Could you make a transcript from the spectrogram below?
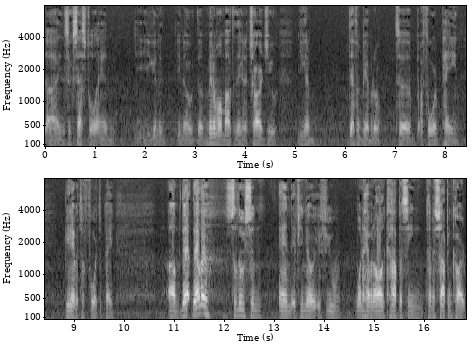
uh, and successful, and you're gonna you know the minimum amount that they're gonna charge you, you're gonna definitely be able to to afford paying, being able to afford to pay. Um, the, the other solution and if you know, if you want to have an all-encompassing kind of shopping cart,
